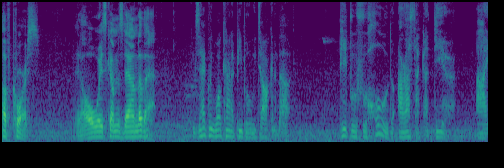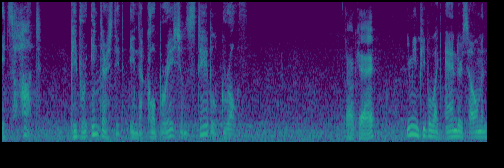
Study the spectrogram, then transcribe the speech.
Of course. It always comes down to that. Exactly what kind of people are we talking about? People who hold Arasaka dear are its heart. People interested in the corporation's stable growth. Okay. You mean people like Anders Hellman?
